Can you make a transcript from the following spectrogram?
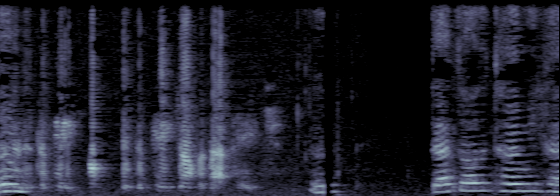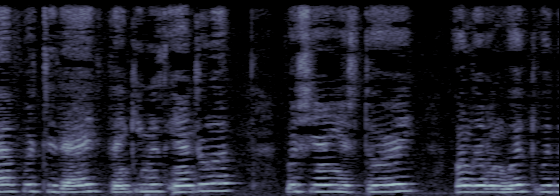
page. That's all the time we have for today. Thank you, Miss Angela, for sharing your story on living with with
